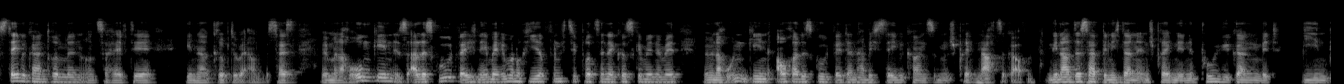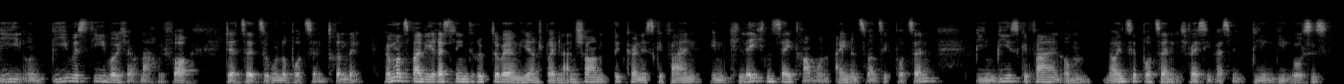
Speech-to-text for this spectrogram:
Stablecoin drin bin und zur Hälfte in einer Kryptowährung. Das heißt, wenn wir nach oben gehen, ist alles gut, weil ich nehme ja immer noch hier 50% der Kursgewinne mit. Wenn wir nach unten gehen, auch alles gut, weil dann habe ich Stablecoins, um entsprechend nachzukaufen. Und genau deshalb bin ich dann entsprechend in den Pool gegangen mit BNB und BUSD, wo ich auch nach wie vor derzeit zu 100% drin bin. Wenn wir uns mal die restlichen Kryptowährungen hier entsprechend anschauen, Bitcoin ist gefallen im gleichen Zeitraum um 21%, BNB ist gefallen um 19%. Ich weiß nicht, was mit BNB los ist.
